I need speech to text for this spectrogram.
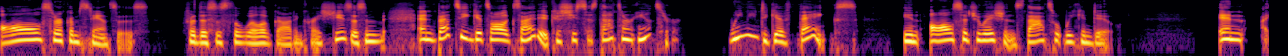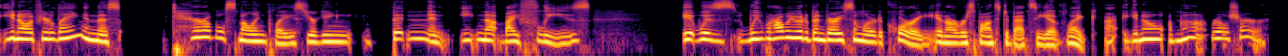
all circumstances for this is the will of God in Christ Jesus. And and Betsy gets all excited because she says that's our answer. We need to give thanks in all situations. That's what we can do. And you know, if you're laying in this terrible smelling place, you're getting bitten and eaten up by fleas. It was we probably would have been very similar to Corrie in our response to Betsy of like, you know, I'm not real sure.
